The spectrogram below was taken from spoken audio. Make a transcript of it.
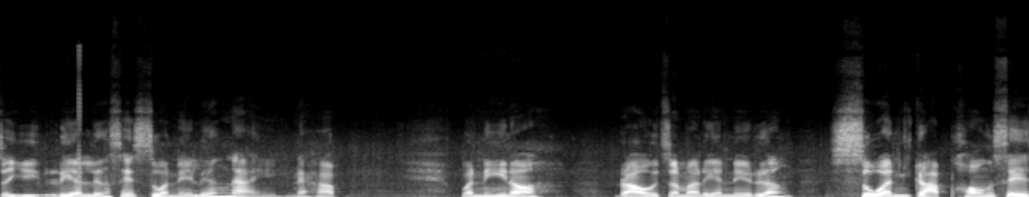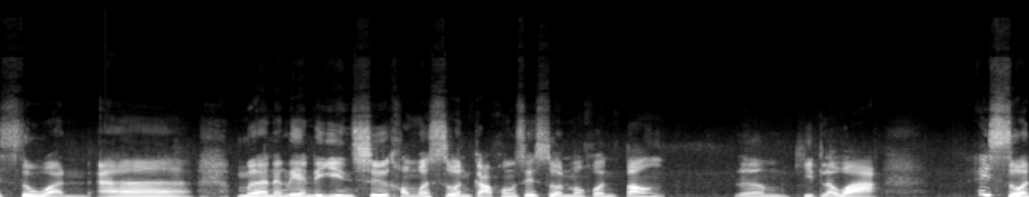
จะเรียนเรื่องเศษส่วนในเรื่องไหนนะครับ วันนี้เนาะเราจะมาเรียนในเรื่องส่วนกลับของเศษส่วนอ่าเมื่อนักเรียนได้ยินชื่อคำว่าส่วนกลับของเศษส่วนบางคนต้องเริ่มคิดแล้วว่า ไอ้ส่วน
